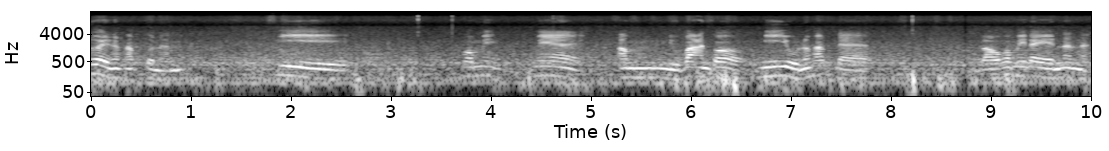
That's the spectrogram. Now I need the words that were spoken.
ด้วยนะครับ ตัวนั้น ที่ก็ไม่แม่ทำอยู่บ้านก็มีอยู่นะครับ แต่เราก็ไม่ได้นั่นน่ะ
